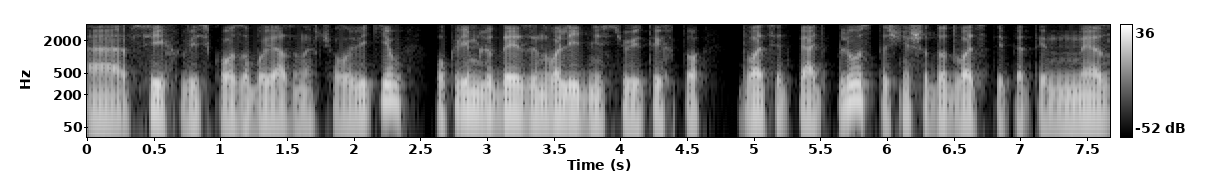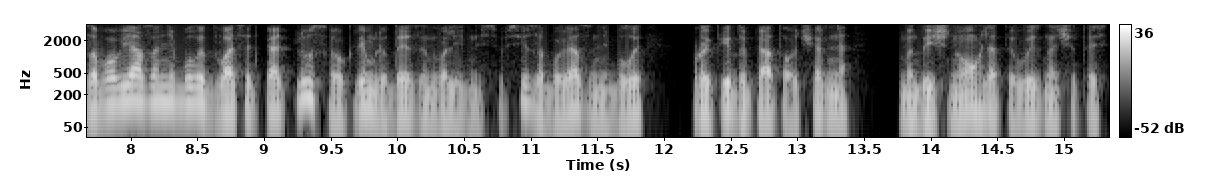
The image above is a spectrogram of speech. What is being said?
е, всіх військовозобов'язаних чоловіків, окрім людей з інвалідністю і тих, хто 25 точніше до 25 не зобов'язані були 25 і окрім людей з інвалідністю. Всі зобов'язані були пройти до 5 червня медичний огляд і визначитись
